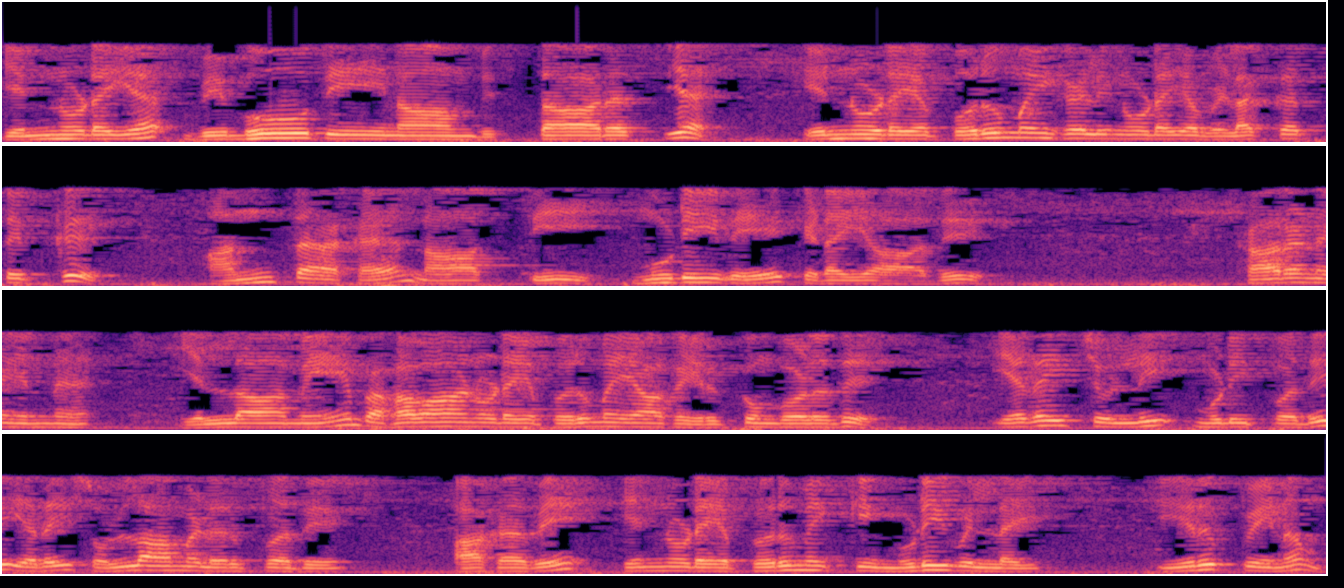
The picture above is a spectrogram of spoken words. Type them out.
என்னுடைய விபூதினாம் விஸ்தாரஸ்ய என்னுடைய பொறுமைகளினுடைய விளக்கத்திற்கு அந்தக நாஸ்தி முடிவே கிடையாது. காரணம் என்ன? எல்லாமே பகவானுடைய பெருமையாக இருக்கும் பொழுது எதை சொல்லி முடிப்பது எதை சொல்லாமல் இருப்பது. ஆகவே என்னுடைய பெருமைக்கு முடிவில்லை. இருப்பினும்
